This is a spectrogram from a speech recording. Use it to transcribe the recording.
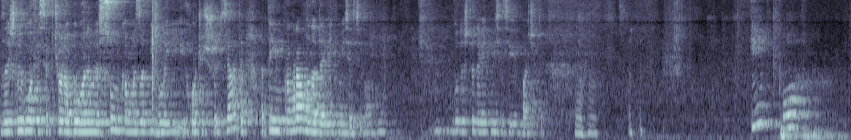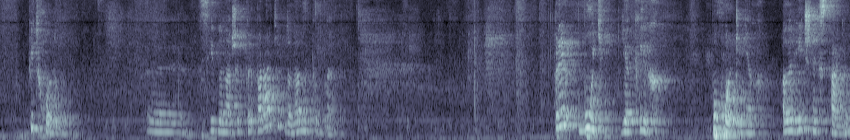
зайшли в офіс, як вчора говорили, з сумками забігли і, і хочуть щось взяти, а ти їм програму на 9 місяців. Будеш ти 9 місяців їх бачити. І по підходу е, згідно наших препаратів до даних проблем. При будь-яких походженнях алергічних станів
